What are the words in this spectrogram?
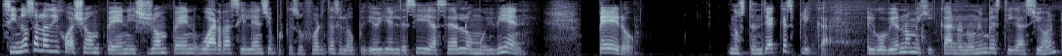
si no se lo dijo a Sean Penn y Sean Penn guarda silencio porque su fuente se lo pidió y él decide hacerlo muy bien, pero nos tendría que explicar el gobierno mexicano en una investigación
